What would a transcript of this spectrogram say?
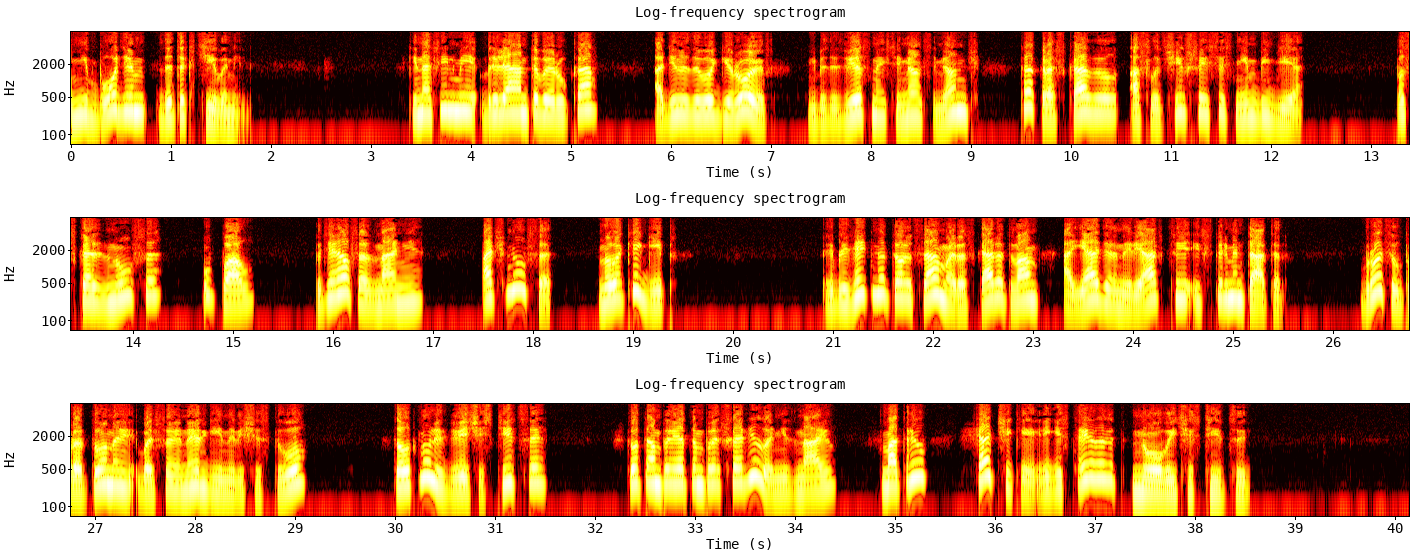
Не будем детективами. В кинофильме «Бриллиантовая рука» один из его героев, небезызвестный Семен Семенович, так рассказывал о случившейся с ним беде. Поскользнулся, упал, потерял сознание, очнулся, на руке гипс. Приблизительно то же самое расскажет вам о ядерной реакции экспериментатор. Бросил протоны большой энергии на вещество, столкнулись две частицы. Что там при этом происходило, не знаю. Смотрю, счетчики регистрируют новые частицы.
